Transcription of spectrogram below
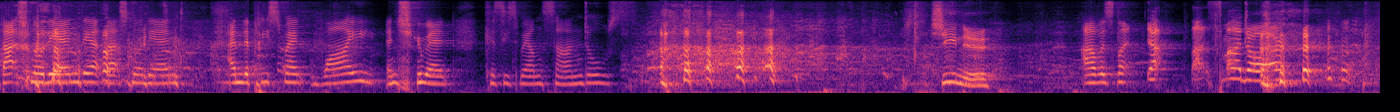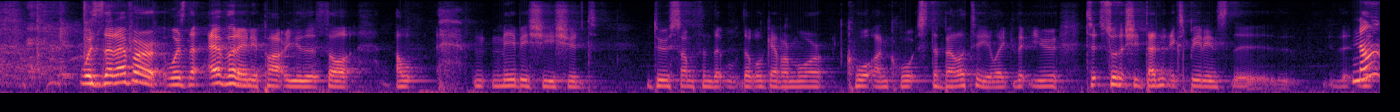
That's not the end it, that's not the end. And the priest went, Why? And she went, Because he's wearing sandals. She knew. I was like, Yeah, that's my daughter. Was there ever was there ever any part of you that thought, oh, m- maybe she should do something that that will give her more quote unquote stability, like that you, to, so that she didn't experience the. The, No, the,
